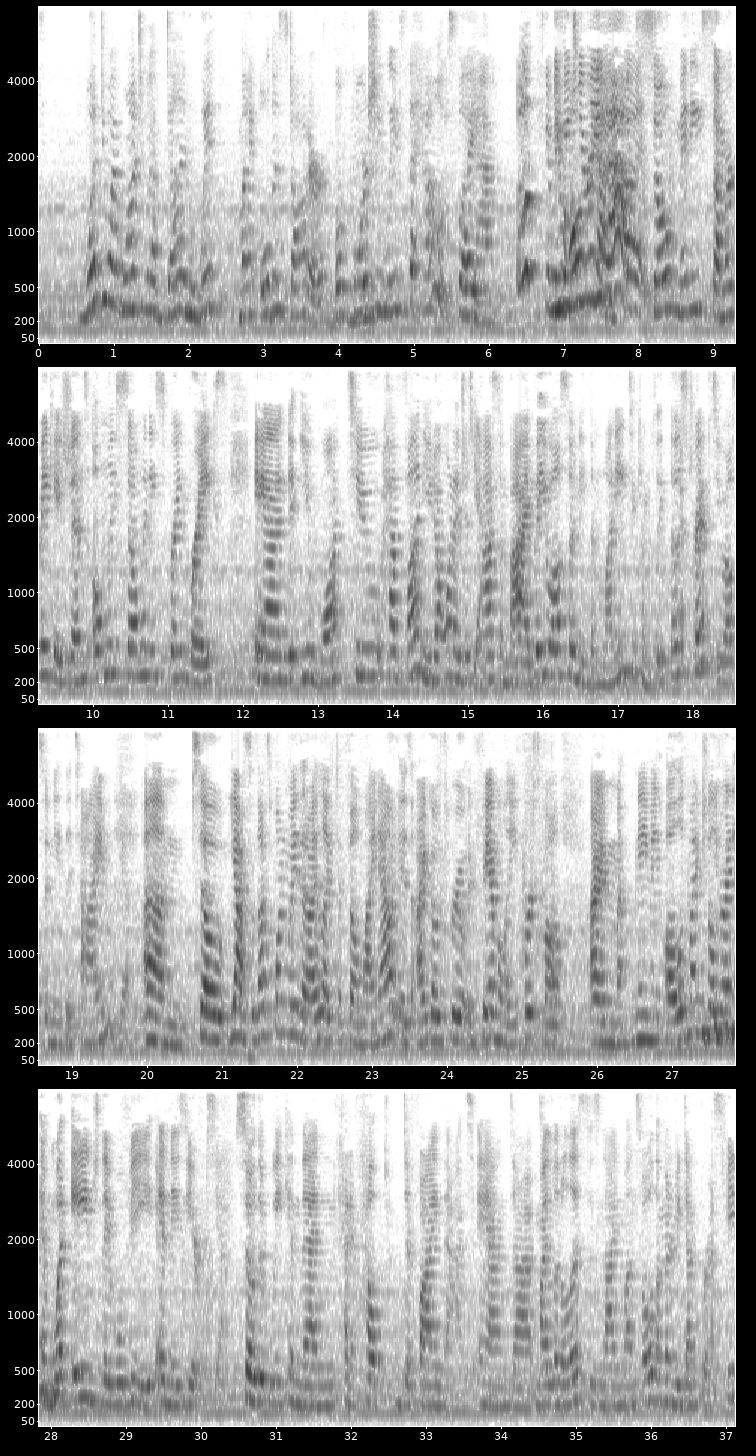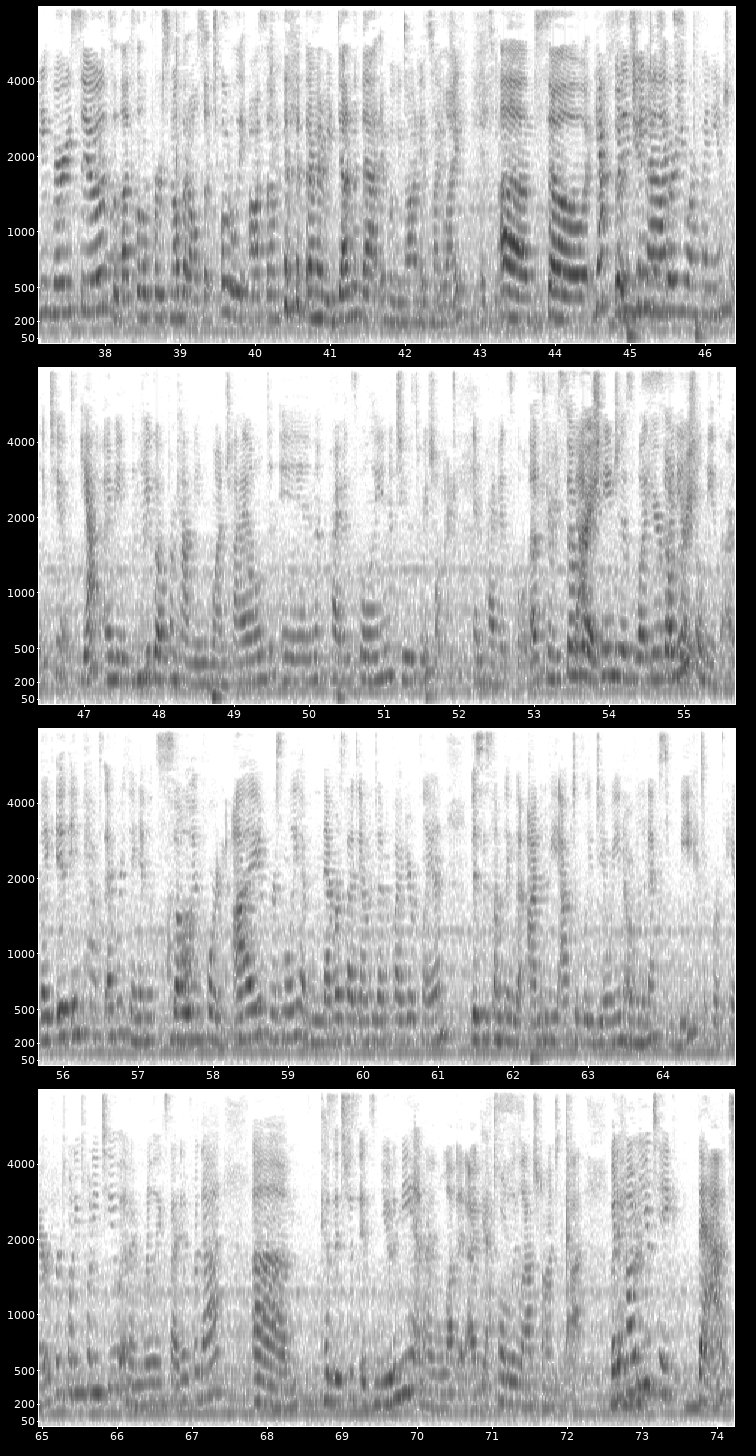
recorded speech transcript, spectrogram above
what do I want to have done with my oldest daughter before she leaves the house? Like, Yeah. Oh, it's gonna make you me only have but- so many summer vacations, only so many spring breaks, and you want to have fun. You don't want to just Yeah. pass them by, but you also need the money to complete those trips. You also need the time. Yeah. Um, so yeah, so that's one way that I like to fill mine out is I go through and family. First of all, I'm naming all of my children and what age they will be in these years. Yeah. So that we can then kind of help define that. And uh, my littlest is nine months old. I'm going to be done breastfeeding very soon. So that's a little personal, but also totally awesome that I'm going to be done with that and moving on It's with my life. It's huge. Um, so yeah, but so it changes that. where you are financially too. Yeah. I mean, Mhm. you go from having one child in private schooling to three children in private school. That's going to be so that great. changes what your So financial needs are. Like it impacts everything, and it's so Uh-huh. important. I personally have never sat down and done a five year plan. This is something that I'm going to be actively doing over the Mhm. next week to prepare for 2022, and I'm really excited for that. Because it's just it's new to me, and I love it. I've Yes. totally latched onto that. But how do Mhm. you take that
